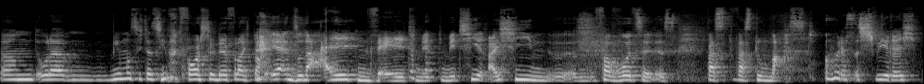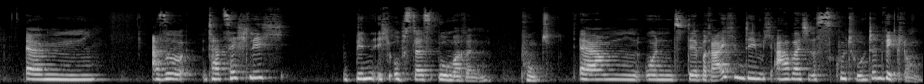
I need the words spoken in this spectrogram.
ähm, oder wie muss sich das jemand vorstellen, der vielleicht noch eher in so einer alten Welt mit, mit Hierarchien äh, verwurzelt ist, was, was du machst? Oh, das ist schwierig. Ähm also tatsächlich bin ich Obstalsbohmerin. Punkt. Ähm, und der Bereich, in dem ich arbeite, ist Kultur und Entwicklung.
